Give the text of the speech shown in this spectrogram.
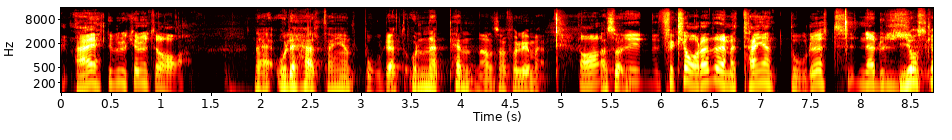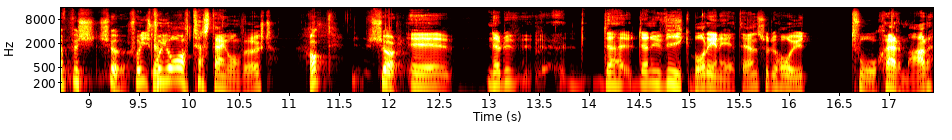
Nej, det brukar du inte ha. Nej, och det här tangentbordet och den här pennan som följer med. Ja, Alltså- eh, förklara det där med tangentbordet. När du... Jag ska försöka. får, får jag testa en gång först? Ja, kör. Eh, när du, den, den är ju vikbar enheten, så du har ju två skärmar.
